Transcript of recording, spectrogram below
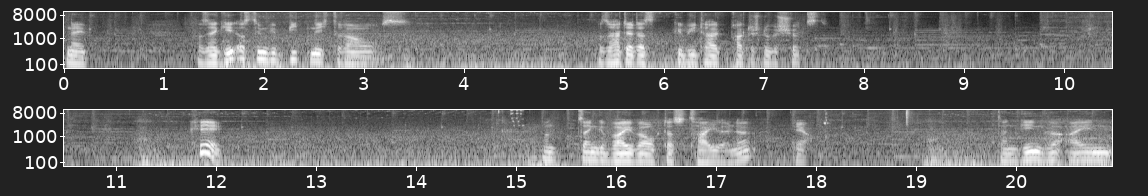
nee. Also er geht aus dem Gebiet nicht raus. Also hat er das Gebiet halt praktisch nur beschützt. Okay. Und sein Geweih war auch das Teil, ne? Ja. Dann gehen wir ein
